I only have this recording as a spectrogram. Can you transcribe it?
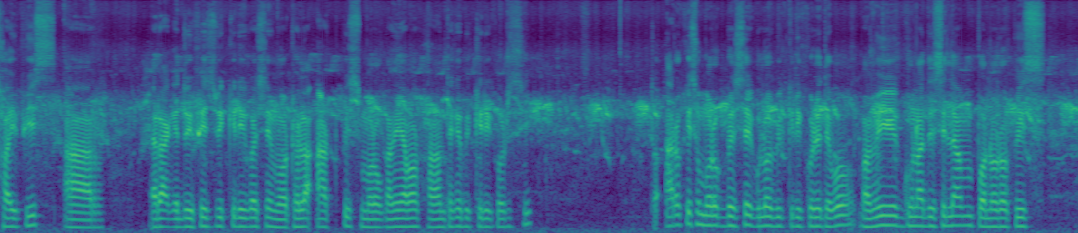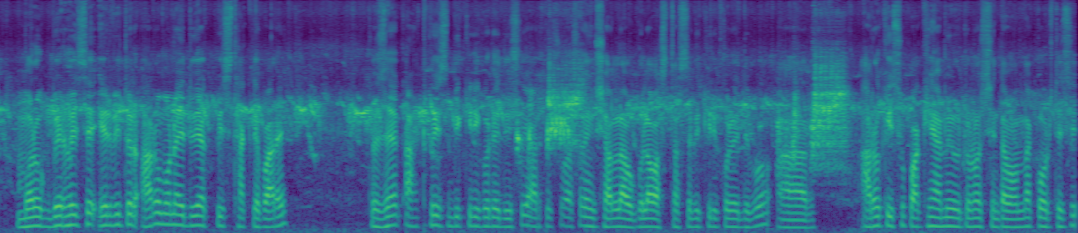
ছয় পিস। আর এর আগে দুই পিস বিক্রি করেছি, মোট হলো আট পিস মোরগ আমি আমার ফার্ম থেকে বিক্রি করেছি। তো আরও কিছু মোরগ রয়েছে, এগুলো বিক্রি করে দেবো। আমি গোনা দিয়েছিলাম পনেরো পিস মোরগ বের হয়েছে, এর ভিতর আরও মনে হয় দুই এক পিস থাকতে পারে। তো যাক আট পিস বিক্রি করে দিয়েছি, আর কিছু আছে ইনশাল্লাহ ওগুলো আস্তে আস্তে বিক্রি করে দেবো। আর আরও কিছু পাখি আমি উঠানোর চিন্তা ভাবনা করতেছি।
